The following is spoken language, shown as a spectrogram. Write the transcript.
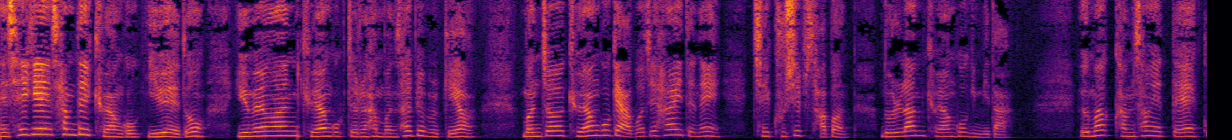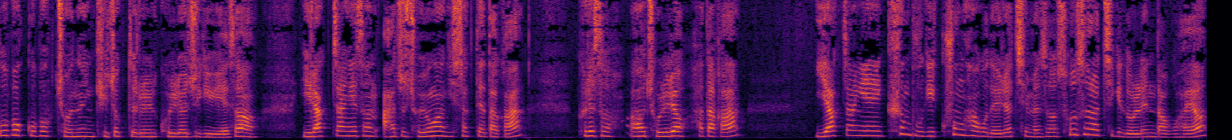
네, 세계 3대 교향곡 이외에도 유명한 교향곡들을 한번 살펴볼게요. 먼저 교향곡의 아버지 하이든의 제94번 놀람 교향곡입니다. 음악 감상회 때 꾸벅꾸벅 조는 귀족들을 골려주기 위해서 1악장에선 아주 조용하게 시작되다가 그래서 아 졸려 하다가 2악장에 큰 북이 쿵 하고 내려치면서 소스라치게 놀랜다고 하여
